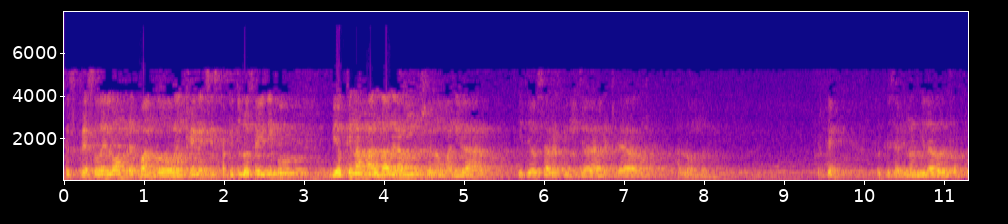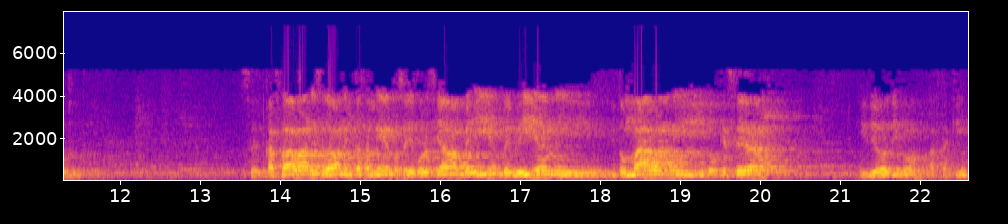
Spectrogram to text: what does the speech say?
se expresó del hombre cuando en Génesis capítulo 6 dijo, vio que la maldad era mucho en la humanidad y Dios se arrepintió de haber creado al hombre. ¿Por qué? Porque se habían olvidado del propósito. Se casaban y se daban en casamiento, se divorciaban, bebían y, y tomaban y lo que sea. Y Dios dijo, hasta aquí,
